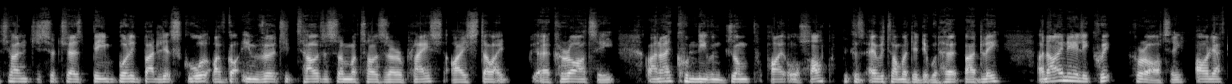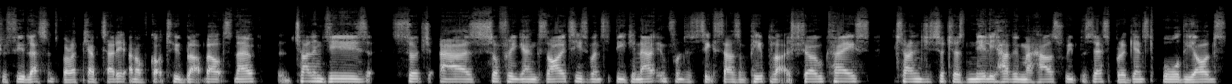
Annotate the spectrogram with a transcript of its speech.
Challenges such as being bullied badly at school. I've got inverted toes and some of my toes are replaced. I started uh, karate and I couldn't even jump high or hop because every time I did it would hurt badly. And I nearly quit karate only after a few lessons, but I kept at it and I've got two black belts now. Challenges such as suffering anxieties when speaking out in front of 6,000 people at a showcase, challenges such as nearly having my house repossessed, but against all the odds,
